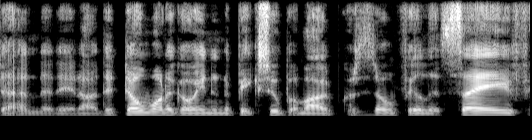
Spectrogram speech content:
and you know, they don't want to go in in a big supermarket because they don't feel it's safe.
